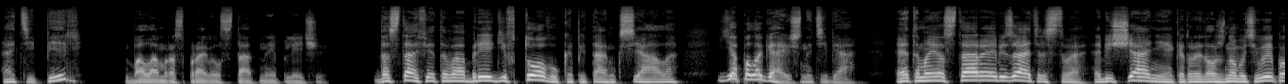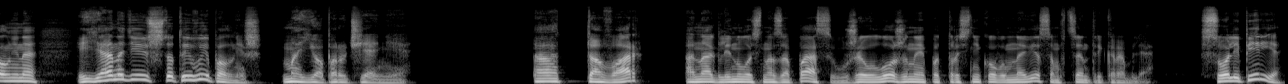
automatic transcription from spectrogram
«А теперь...» — Балам расправил статные плечи. «Доставь этого обреги в Тову, капитан Ксиала. Я полагаюсь на тебя. Это мое старое обязательство, обещание, которое должно быть выполнено, и я надеюсь, что ты выполнишь мое поручение. А товар? Она оглянулась на запасы, уже уложенные под тростниковым навесом в центре корабля. Соль и перья?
